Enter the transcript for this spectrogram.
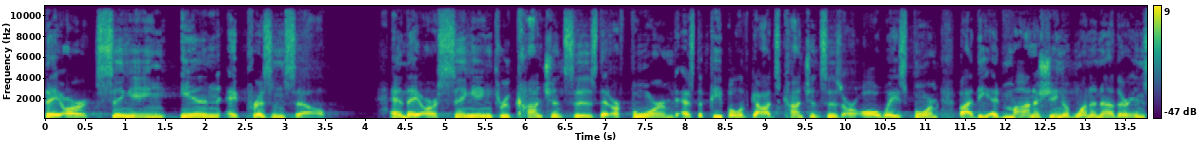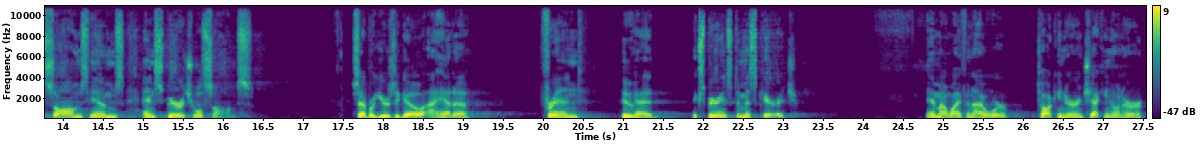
They are singing in a prison cell and they are singing through consciences that are formed as the people of God's consciences are always formed by the admonishing of one another in psalms, hymns, and spiritual songs. Several years ago, I had a friend who had experienced a miscarriage. And my wife and I were talking to her and checking on her.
